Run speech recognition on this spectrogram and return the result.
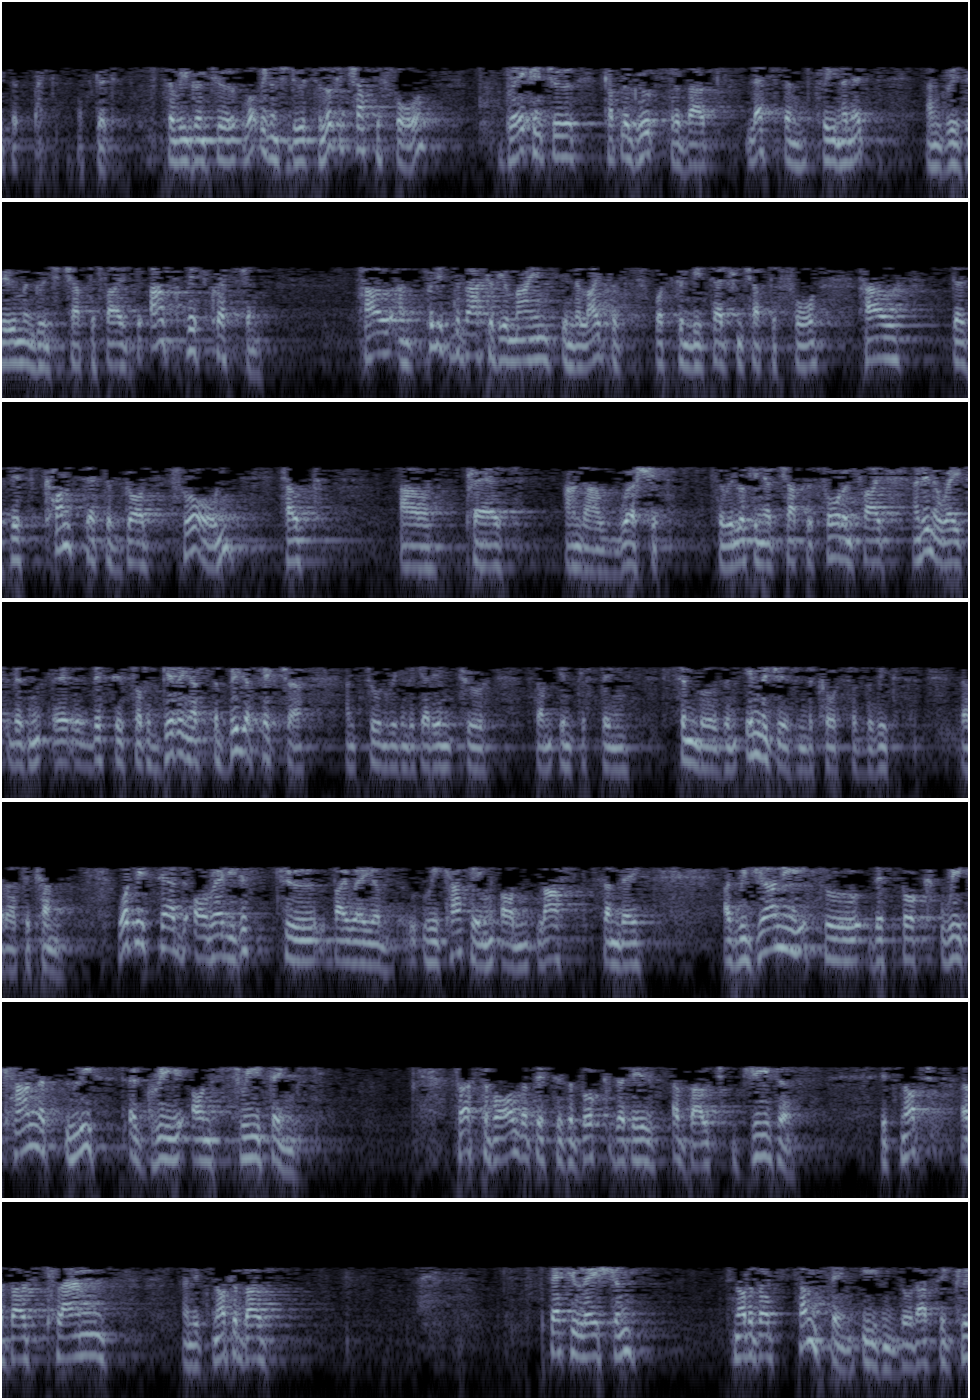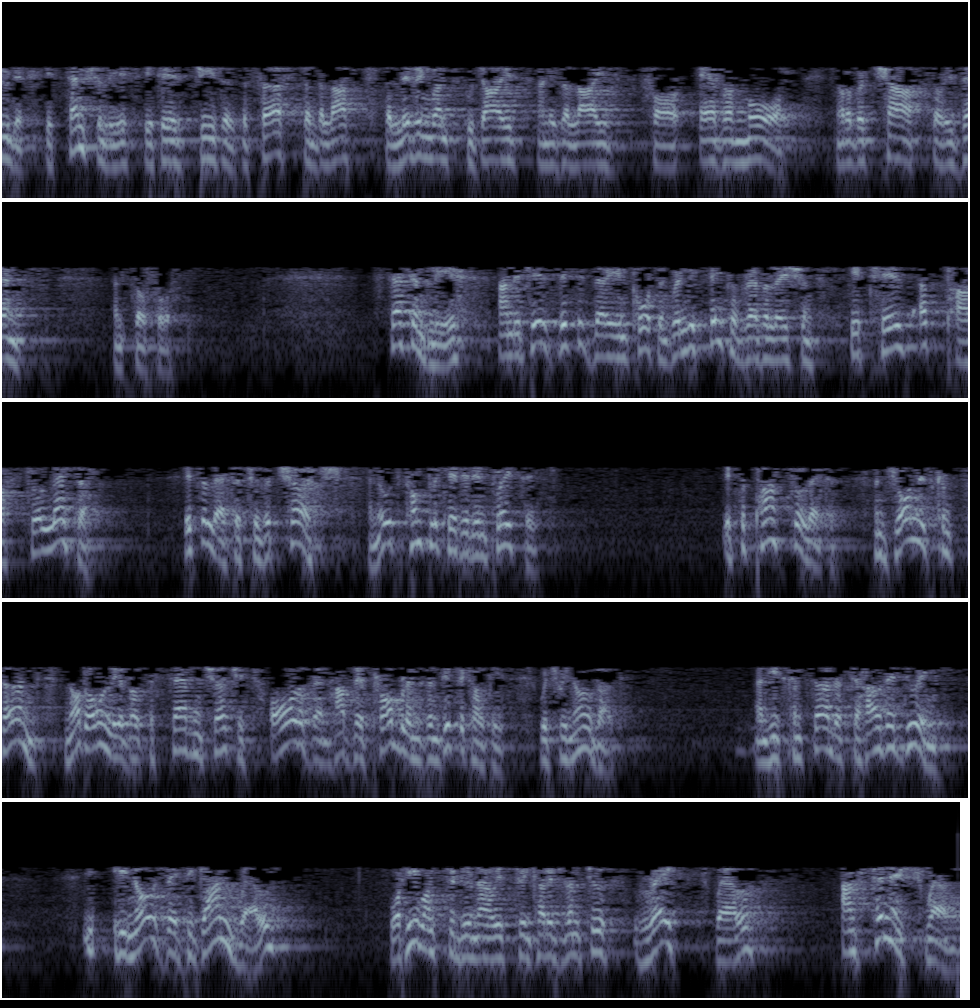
keep it back. That's good. So we're going to, what we're going to do is to look at chapter 4, break into a couple of groups for about less than three minutes, and resume and go into chapter 5 to ask this question. How, and put it in the back of your mind in the light of what's going to be said from chapter 4, how does this concept of God's throne help our prayers and our worship? So we're looking at chapters 4 and 5, and in a way, uh, this is sort of giving us the bigger picture, and soon we're going to get into some interesting symbols and images in the course of the weeks that are to come. What we said already, just to, by way of recapping on last Sunday, as we journey through this book, we can at least agree on three things. First of all, that this is a book that is about Jesus. It's not about plans and it's not about speculation. It's not about something even, though that's included. Essentially, it is Jesus, the first and the last, the living one who died and is alive forevermore. It's not about charts or events and so forth. Secondly, and it is, this is very important, when we think of Revelation, it is a pastoral letter. It's a letter to the church. I know it's complicated in places. It's a pastoral letter. And John is concerned not only about the seven churches, all of them have their problems and difficulties, which we know about. And he's concerned as to how they're doing. He knows they began well. What he wants to do now is to encourage them to race well and finish well.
